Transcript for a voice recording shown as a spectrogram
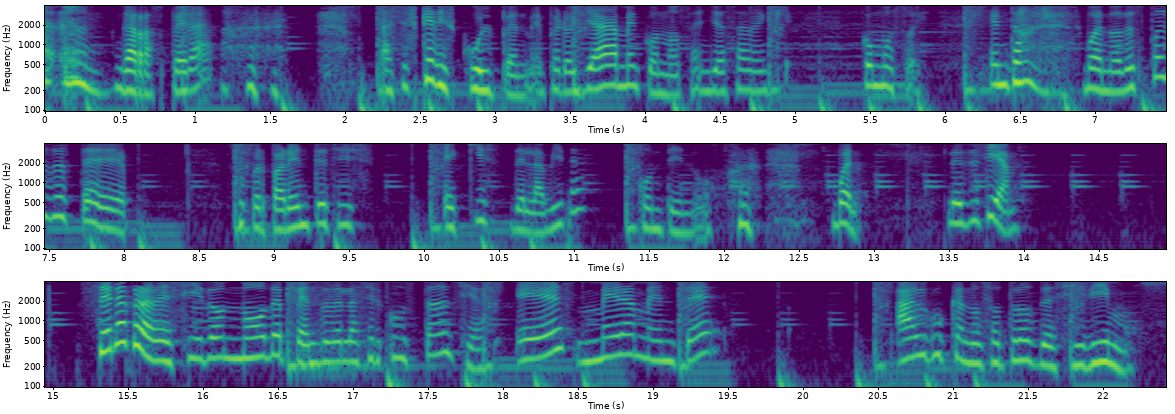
garraspera. así es que discúlpenme, pero ya me conocen, ya saben que cómo soy. Entonces, bueno, después de este super paréntesis X de la vida, continúo. bueno, les decía, ser agradecido no depende de las circunstancias, es meramente algo que nosotros decidimos.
